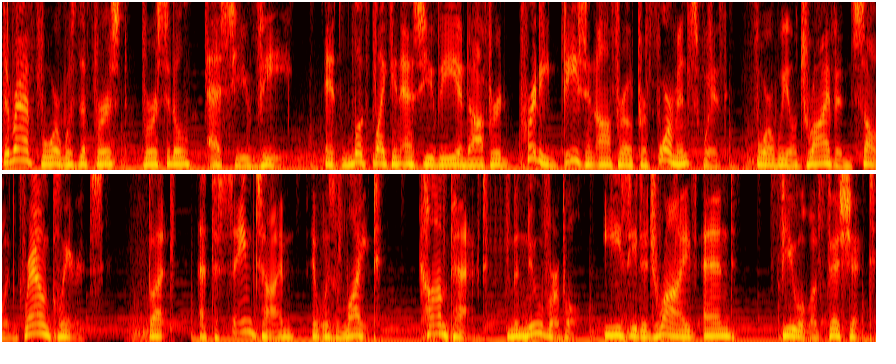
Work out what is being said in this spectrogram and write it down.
The RAV4 was the first versatile SUV. It looked like an SUV and offered pretty decent off-road performance with four-wheel drive and solid ground clearance. But at the same time, it was light, compact, maneuverable, easy to drive, and fuel efficient.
